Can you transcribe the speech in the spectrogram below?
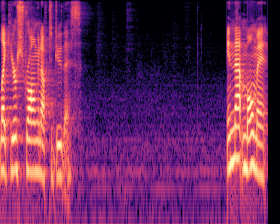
like you're strong enough to do this? In that moment,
